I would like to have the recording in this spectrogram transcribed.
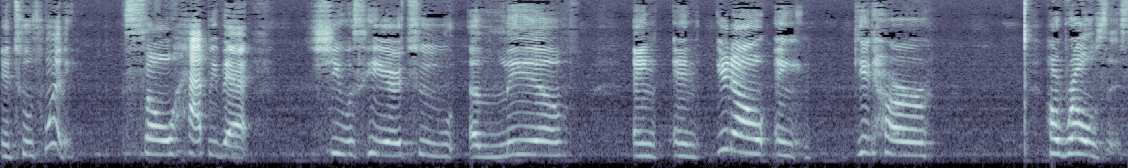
in 220. So happy that she was here to live and and you know and get her her roses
